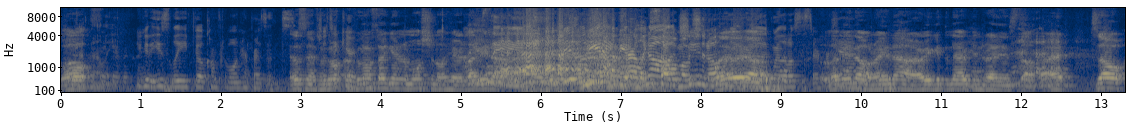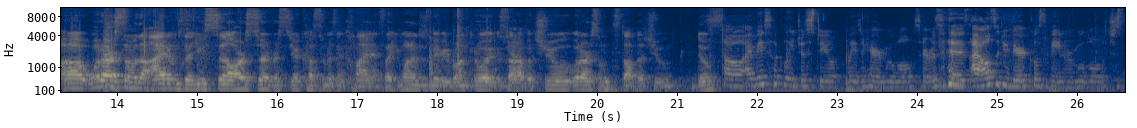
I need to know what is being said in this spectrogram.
well, Definitely, you could easily feel comfortable in her presence. listen, if we're, She'll gonna, take care if we're of gonna you. start getting emotional here, let me know. me and Abid are like No, so she's emotional. Let me literally know. like my little sister. Let sure. me know right now. I already get the napkins Yeah. ready and stuff. All right. So, uh, what are some of the items that you sell or service to your customers and clients? Like, you want to just maybe run through it. You can start Yeah. off with you. What are some stuff that you do? So I basically just do laser hair removal services. I also do varicose vein removal, which is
